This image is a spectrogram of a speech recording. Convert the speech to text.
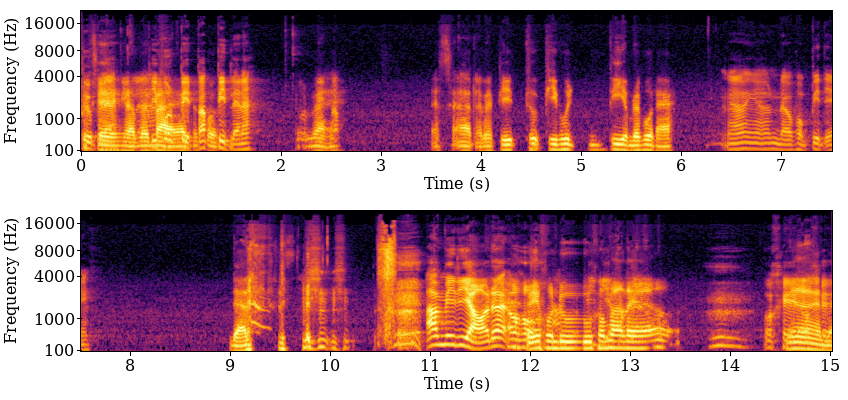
พึบโอเคเลยครับบ๊ายพี่บายคนปิดทุกปั๊บคน ปิดเลยนะไม่อ่าแต่ไปพี่พี่พูดพี่ยังไม่พูดนะ งั้นงั้นเดี๋ยวผมปิดเอง เดี๋ยวอ้าวมีเดี่ยวด้วยโอ้โหเฮ้ยคนดูเข้ามาแล้วโอเคเนี่ยโอเห็นเคไหม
